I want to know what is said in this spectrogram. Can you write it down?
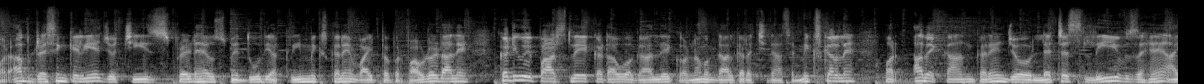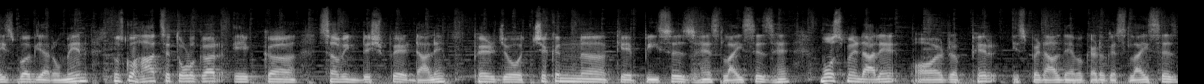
और अब ड्रेसिंग के लिए जो चीज़ स्प्रेड है, उसमें दूध या क्रीम मिक्स करें व्हाइट पेपर पाउडर डालें, कटी हुई पार्सले कटा हुआ गार्लिक और नमक डालकर अच्छी तरह से मिक्स कर लें। और अब एक काम करें, जो लेटेस्ट लीव्स हैं आइसबर्ग या रोमेन तो उसको हाथ से तोड़कर एक सर्विंग डिश पे डालें। फिर जो चिकन के पीसेस हैं स्लाइसेस हैं, वो उसमें डालें और फिर इस पे डाल दें एवोकेडो के स्लाइसेस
